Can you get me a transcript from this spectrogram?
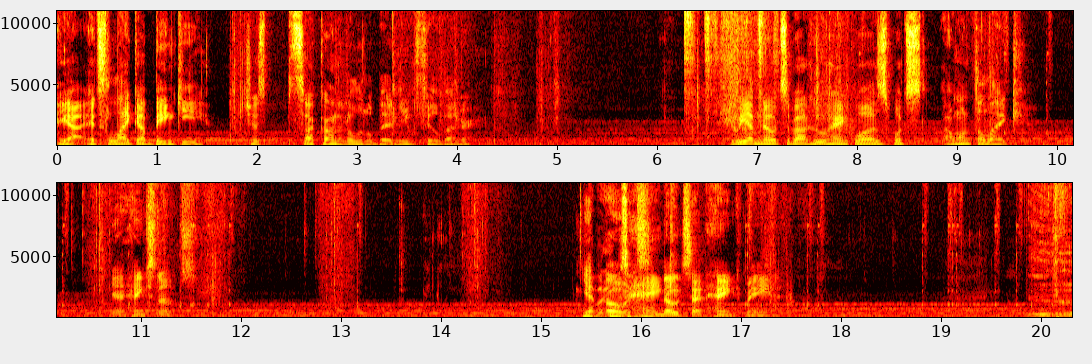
Yeah, it's like a binky. Just suck on it a little bit and you'll feel better. Do we have notes about who Hank was? What's I want the like Yeah, Hank's notes. Yeah, but Oh, who's it's Hank? notes that Hank made.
